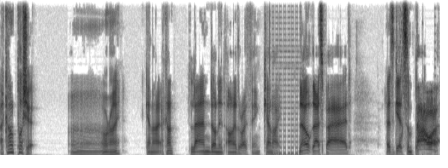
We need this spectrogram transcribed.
I can't push it. Uh, all right. Can I? I can't land on it either, I think. Can I? No, that's bad. Let's get some power.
